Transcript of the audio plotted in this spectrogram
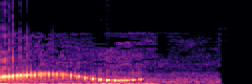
Wow.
